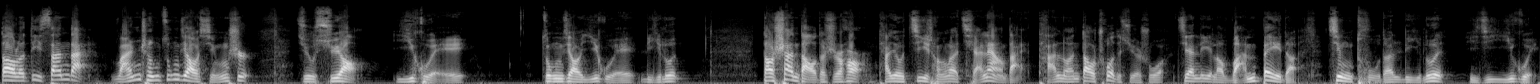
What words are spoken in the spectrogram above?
到了第三代，完成宗教形式，就需要仪轨，宗教仪轨理论。到善导的时候，他又继承了前两代谈鸾道绰的学说，建立了完备的净土的理论以及仪轨。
